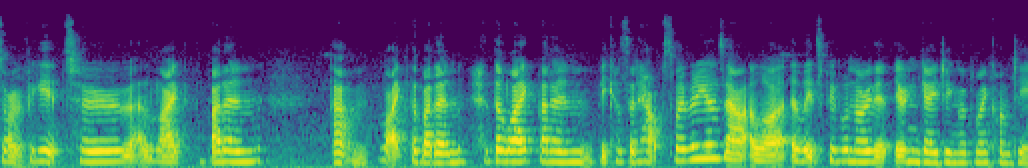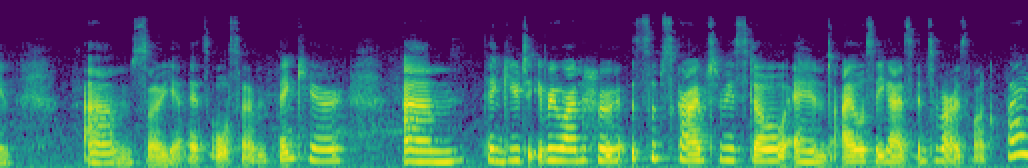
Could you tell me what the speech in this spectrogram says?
don't forget to like the button um, like the button hit the like button because it helps my videos out a lot. It lets people know that they're engaging with my content. Um, so yeah that's awesome. Thank you. Um, thank you to everyone who subscribed to me still and I will see you guys in tomorrow's vlog. Bye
